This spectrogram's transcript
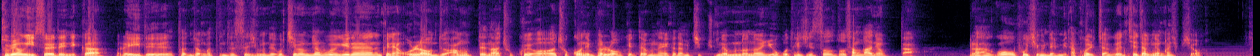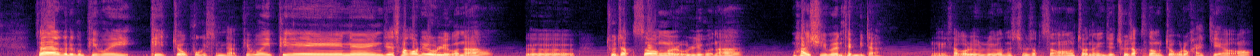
두 명이 있어야 되니까 레이드 던전 같은 데 쓰시면 되고 치명적 무기는 그냥 올라운드. 아무 때나 좋고요. 조건이 별로 없기 때문에 그 다음에 집중된 분노는 요거 대신 써도 상관이 없다. 라고 보시면 됩니다. 걸작은 재장전 가십시오. 자 그리고 PVP 쪽 보겠습니다. PVP는 이제 사거리를 올리거나 그 조작성을 올리거나 하시면 됩니다. 네, 사거리 올리거나 조작성. 저는 이제 조작성 쪽으로 갈게요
